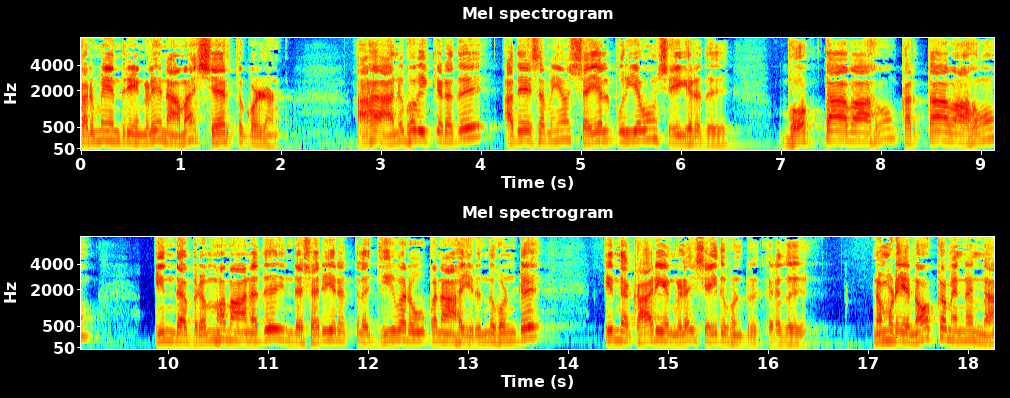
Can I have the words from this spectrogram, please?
கர்மேந்திரியங்களையும் நாம் சேர்த்து கொள்ளணும். ஆக அனுபவிக்கிறது அதே சமயம் செயல் புரியவும் செய்கிறது. போக்தாவாகவும் கர்த்தாவாகவும் இந்த பிரம்மமானது இந்த சரீரத்தில் ஜீவரூபனாக இருந்து கொண்டு இந்த காரியங்களை செய்து கொண்டிருக்கிறது. நம்முடைய நோக்கம் என்னென்னா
